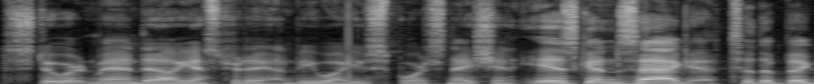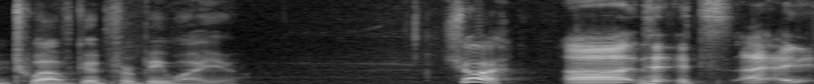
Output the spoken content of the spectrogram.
Stewart Mandel yesterday on BYU Sports Nation. Is Gonzaga to the Big 12 good for BYU? Sure. Uh, it's I, I,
